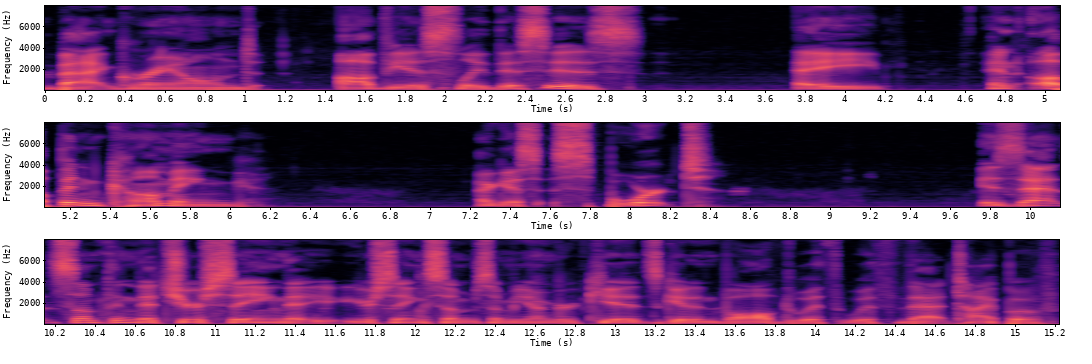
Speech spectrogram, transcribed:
background, obviously this is a an up and coming, I guess, sport. Is that something that you're seeing that you're seeing some some younger kids get involved with with that type of,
